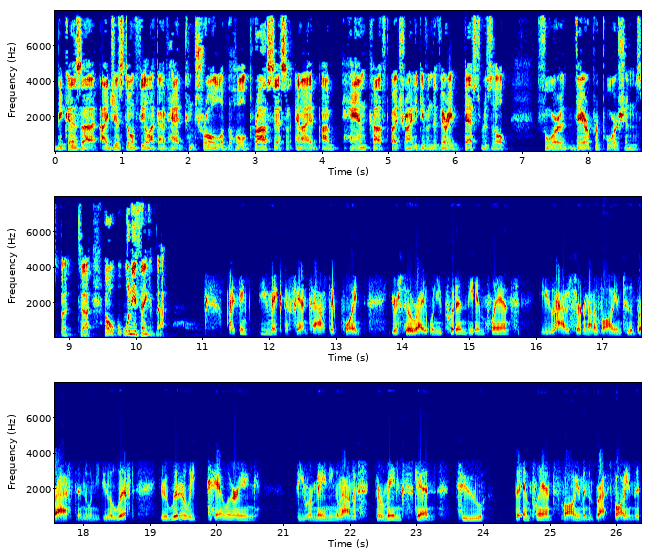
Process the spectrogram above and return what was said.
because uh, I just don't feel like I've had control of the whole process, and I, I'm handcuffed by trying to give them the very best result for their proportions. But uh, oh, what do you think of that? I think you make a fantastic point. You're so right. When you put in the implant, you add a certain amount of volume to the breast, and when you do the lift, you're literally tailoring the remaining amount of the remaining skin to the implant volume and the breast volume that's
